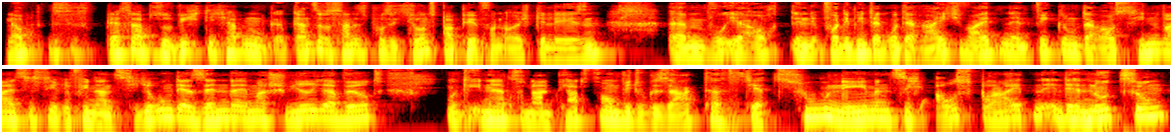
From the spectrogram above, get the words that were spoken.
Ich glaube, das ist deshalb so wichtig. Ich habe ein ganz interessantes Positionspapier von euch gelesen, ähm, wo ihr auch in, vor dem Hintergrund der Reichweitenentwicklung daraus hinweist, dass die Refinanzierung der Sender immer schwieriger wird und die internationalen Plattformen, wie du gesagt hast, ja zunehmend sich ausbreiten in der Nutzung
